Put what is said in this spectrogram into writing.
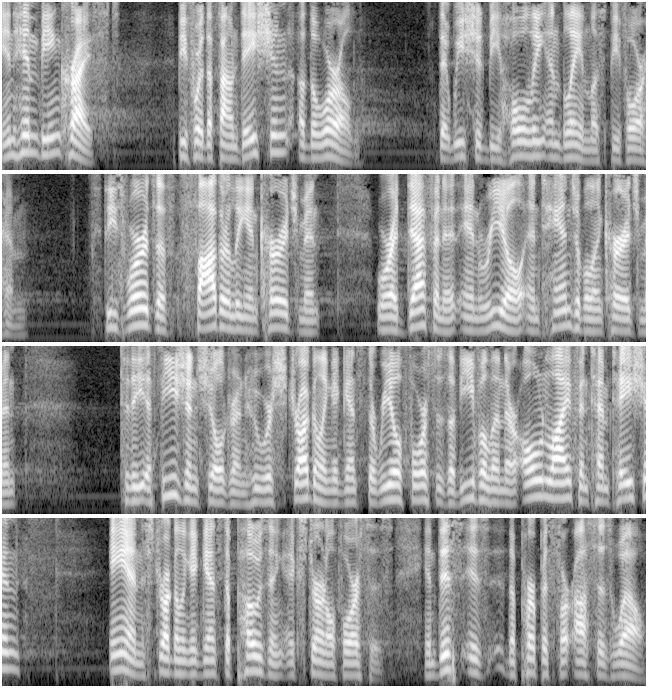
in him being Christ, before the foundation of the world, that we should be holy and blameless before him. These words of fatherly encouragement were a definite and real and tangible encouragement to the Ephesian children who were struggling against the real forces of evil in their own life and temptation and struggling against opposing external forces. And this is the purpose for us as well.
